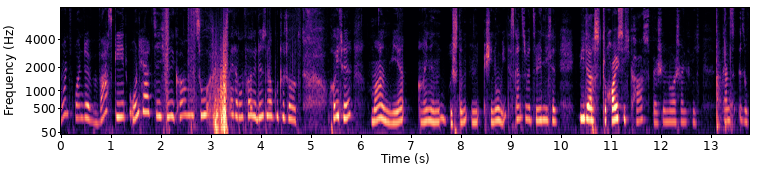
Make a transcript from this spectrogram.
Moin Freunde, was geht und herzlich willkommen zu einer weiteren Folge des Naruto Talks. Heute malen wir einen bestimmten Shinobi. Das Ganze wird so ähnlich sein wie das 30k Special, nur wahrscheinlich nicht ganz so.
